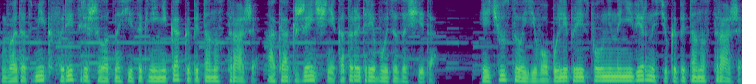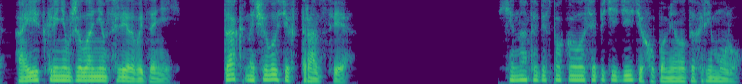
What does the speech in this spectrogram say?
В этот миг Фриц решил относиться к ней не как к капитану стражи, а как к женщине, которой требуется защита. И чувства его были преисполнены не верностью капитану стражи, а искренним желанием следовать за ней. Так началось их странствие. Хината беспокоилась о пяти детях, упомянутых Римуру.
